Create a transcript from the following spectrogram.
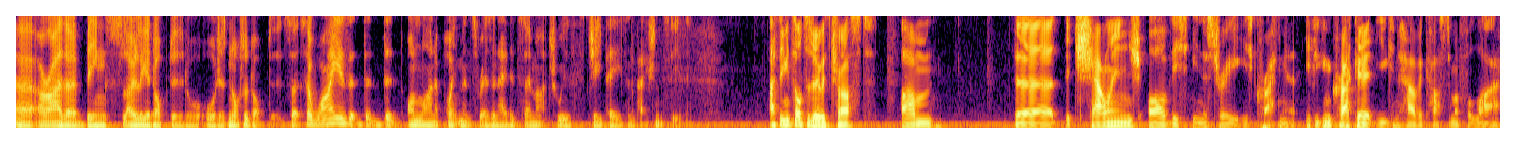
uh, are either being slowly adopted or, or just not adopted so so why is it that, that online appointments resonated so much with GPs and patients do you think I think it's all to do with trust. Um, the the challenge of this industry is cracking it. If you can crack it, you can have a customer for life.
